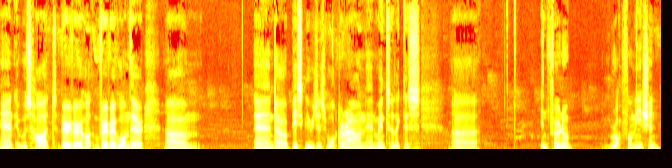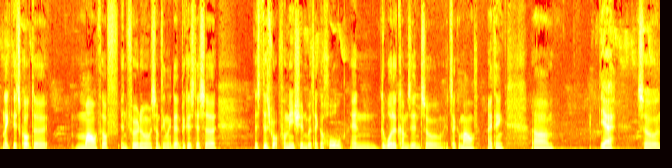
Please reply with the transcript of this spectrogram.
and it was hot, very, very hot, very, very warm there. Um, and uh, basically, we just walked around and went to like this uh, inferno rock formation. Like it's called the mouth of inferno or something like that because there's a there's this rock formation with like a hole, and the water comes in, so it's like a mouth, I think. Um, yeah, so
